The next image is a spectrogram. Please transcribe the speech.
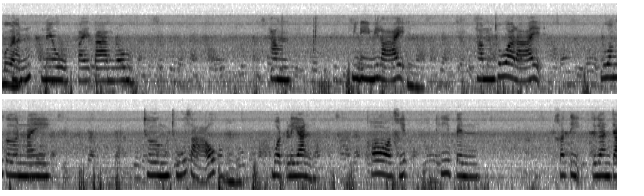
เหมืเหอนมือนเร็วไปตามลมทำไม่ดีไม่ร้ายอืมทำชั่วร้ายล่วงเกินใน เชิงชู้สาวอืมบทเรียน ข้อคิดที่เป็นคติเตือนใจ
